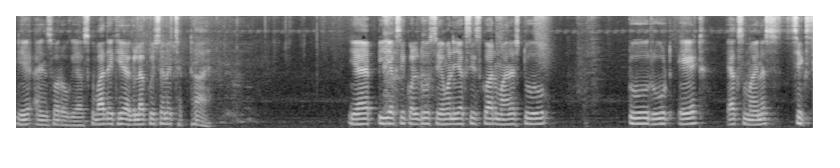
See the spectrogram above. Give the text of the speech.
ये आंसर हो गया। उसके बाद देखिए, अगला क्वेश्चन है, छठा है। यह है P X equal to seven X square minus two two root eight X minus six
